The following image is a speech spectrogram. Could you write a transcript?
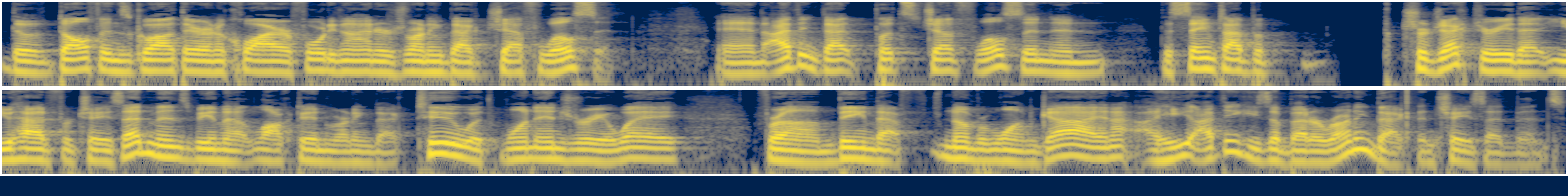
the Dolphins go out there and acquire 49ers running back Jeff Wilson. And I think that puts Jeff Wilson in the same type of trajectory that you had for Chase Edmonds, being that locked in running back two with one injury away from being that number one guy. And I, he, I think he's a better running back than Chase Edmonds.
